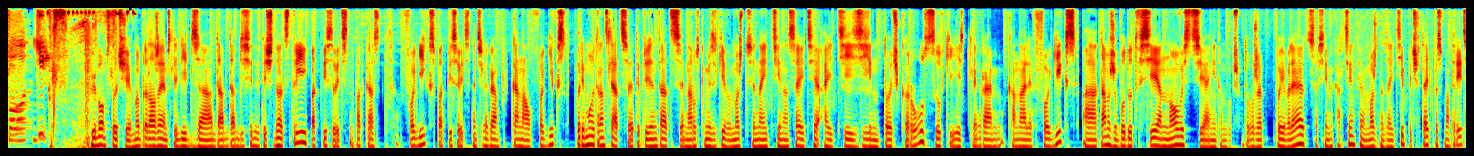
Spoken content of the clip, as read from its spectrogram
4Geeks. В любом случае, мы продолжаем следить за WWDC 2023. Подписывайтесь на подкаст 4Geeks, подписывайтесь на телеграм-канал 4Geeks. Прямую трансляцию этой презентации на русском языке вы можете найти на сайте itzin.ru. Ссылки есть в телеграм-канале 4Geeks. А там же будут все новости, они там, в общем-то, уже появляются со всеми картинками. Можно зайти, почитать, посмотреть,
